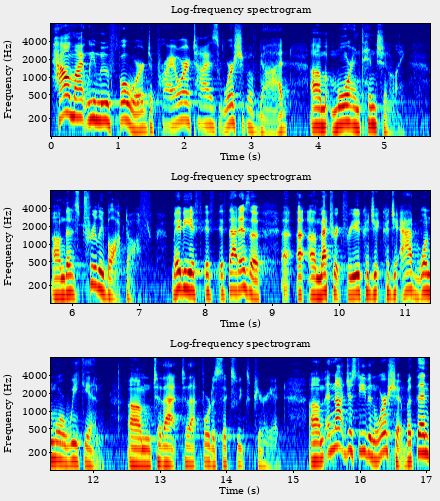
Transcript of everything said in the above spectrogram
how might we move forward to prioritize worship of God um, more intentionally? Um, that it's truly blocked off. Maybe if, if, if that is a, a, a, metric for you, could you, could you add one more week in um, to, that, to that four to six weeks period? Um, and not just even worship, but then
